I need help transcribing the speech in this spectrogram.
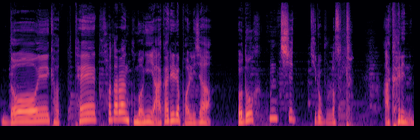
너의 곁에 커다란 구멍이 아가리를 벌리자 너도 흠칫 뒤로 물러선다. 아가리는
